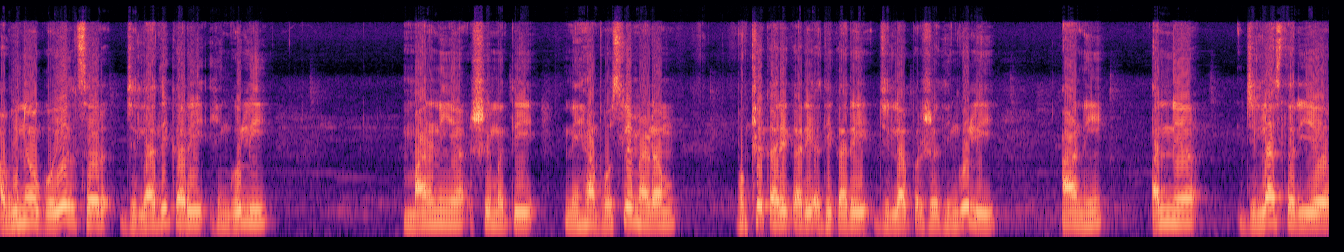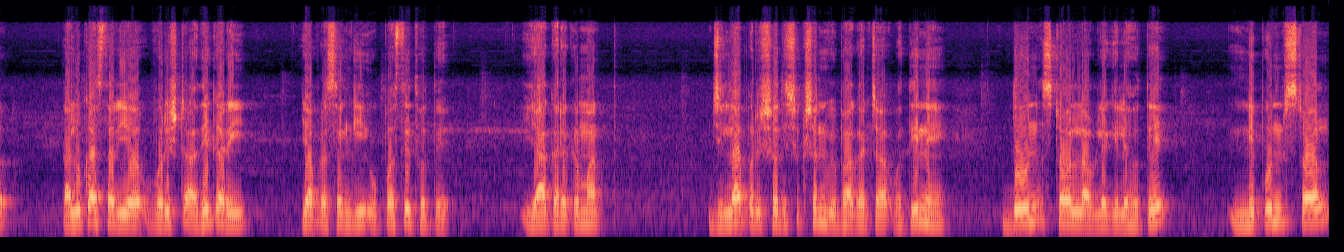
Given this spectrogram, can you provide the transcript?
अभिनव गोयल सर जिल्हाधिकारी हिंगोली माननीय श्रीमती नेहा भोसले मॅडम मुख्य कार्यकारी अधिकारी जिल्हा परिषद हिंगोली आणि अन्य जिल्हास्तरीय तालुकास्तरीय वरिष्ठ अधिकारी या प्रसंगी उपस्थित होते. या कार्यक्रमात जिल्हा परिषद शिक्षण विभागाच्या वतीने दोन स्टॉल लावले गेले होते. निपुण स्टॉल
